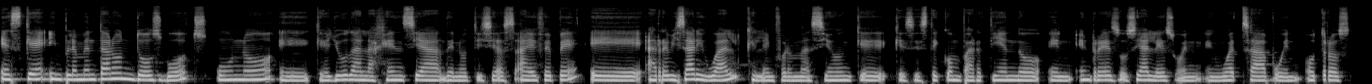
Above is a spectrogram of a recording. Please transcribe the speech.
es que implementaron dos bots, uno eh, que ayuda a la agencia de noticias AFP eh, a revisar igual que la información que, que se esté compartiendo en, en redes sociales o en, en, WhatsApp o en, otros,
